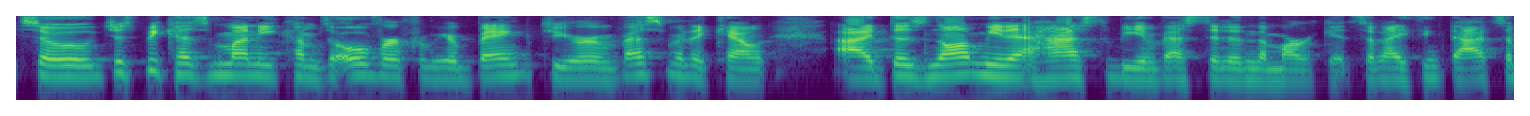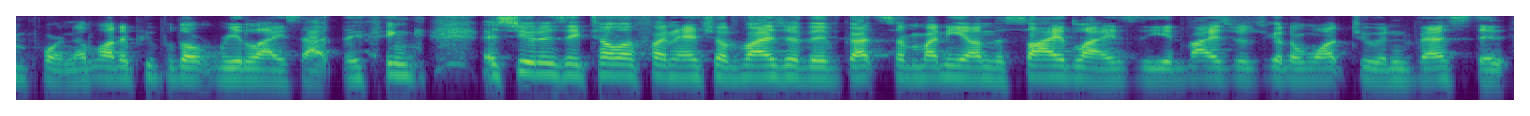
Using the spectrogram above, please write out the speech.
so just because money comes over from your bank to your investment account uh, does not mean it has to be invested in the markets. And I think that's important. A lot of people don't realize that. They think as soon as they tell a financial advisor they've got some money on the sidelines, the advisor is going to want to invest it,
